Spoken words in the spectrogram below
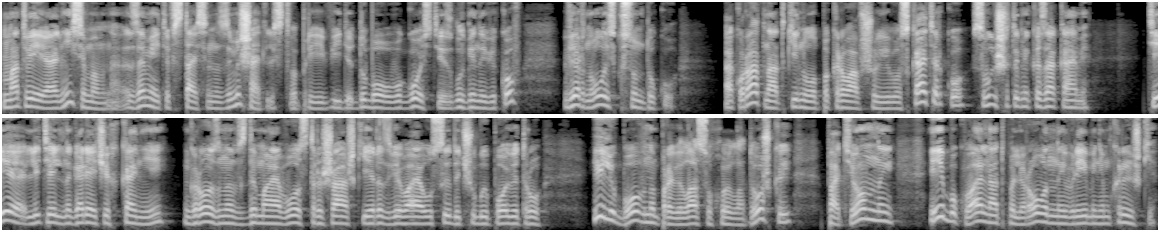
Матвея Анисимовна, заметив Стасина замешательство при виде дубового гостя из глубины веков, вернулась к сундуку – аккуратно откинула покрывавшую его скатерку с вышитыми казаками. Те летели на горячих коней, грозно вздымая острые шашки и развивая усы до чубы по ветру, и любовно провела сухой ладошкой по темной и буквально отполированной временем крышке.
